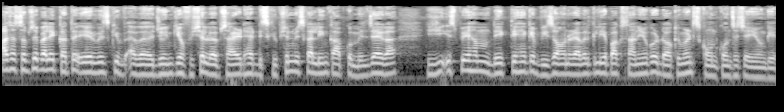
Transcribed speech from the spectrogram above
अच्छा सबसे पहले कतर एयरवेज़ की जो इनकी ऑफिशियल वेबसाइट है, डिस्क्रिप्शन में इसका लिंक आपको मिल जाएगा। इस पर हम देखते हैं कि वीज़ा ऑन अराइवल के लिए पाकिस्तानियों को डॉक्यूमेंट्स कौन कौन से चाहिए होंगे।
